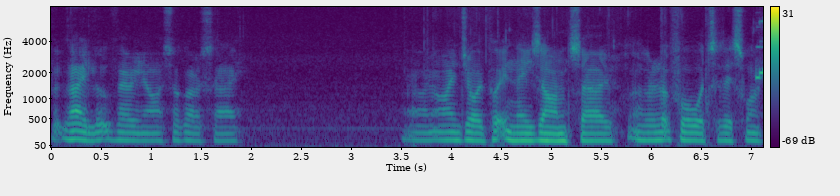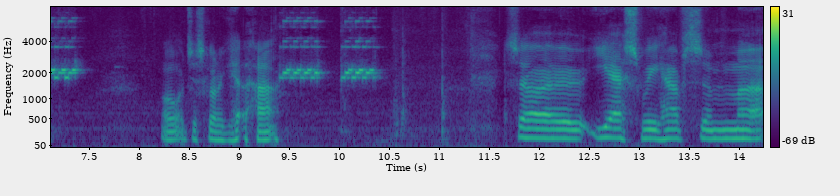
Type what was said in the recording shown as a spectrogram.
but they look very nice, I've got to say. And I enjoy putting these on, so I'm going to look forward to this one. Oh, I just got to get that. So, yes, we have some uh,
